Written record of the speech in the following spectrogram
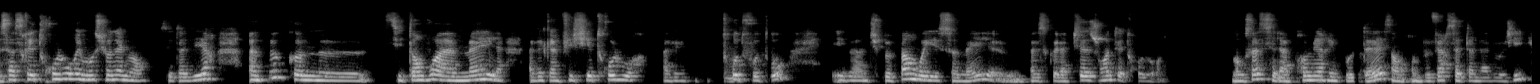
ça serait trop lourd émotionnellement. C'est-à-dire un peu comme euh, si tu envoies un mail avec un fichier trop lourd, avec trop de photos, et eh ben, tu ne peux pas envoyer ce mail euh, parce que la pièce jointe est trop lourde. Donc ça, c'est la première hypothèse. On peut faire cette analogie.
